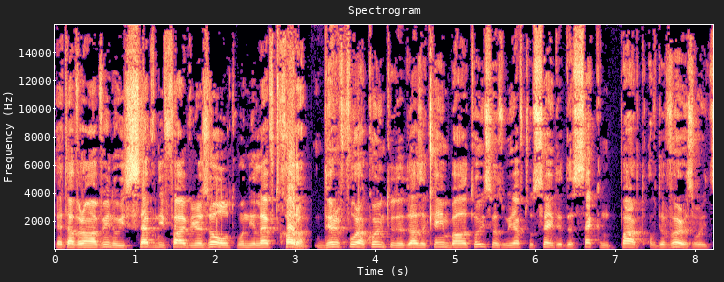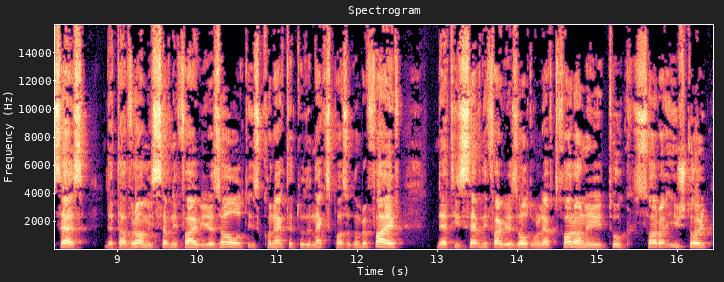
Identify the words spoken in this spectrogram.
that Avram Avinu is 75 years old when he left Choron. Therefore, according to the Dazakein Balatoisos, we have to say that the second part of the verse, where it says that Avram is 75 years old, is connected to the next passage, number 5, that he's 75 years old when he left Choron and he took Sarah Benachiv,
